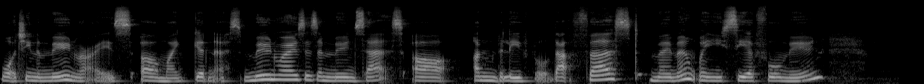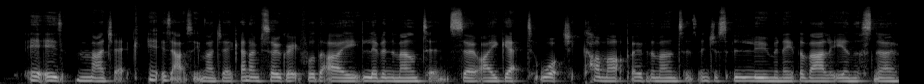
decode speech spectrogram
watching the moon rise, oh my goodness, moon rises and moon sets are unbelievable. That first moment when you see a full moon, it is magic. It is absolutely magic. And I'm so grateful that I live in the mountains. So I get to watch it come up over the mountains and just illuminate the valley and the snow.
